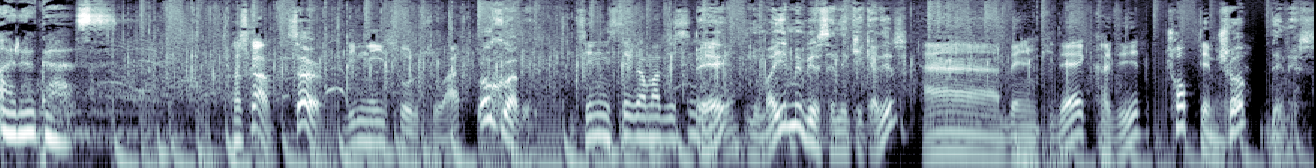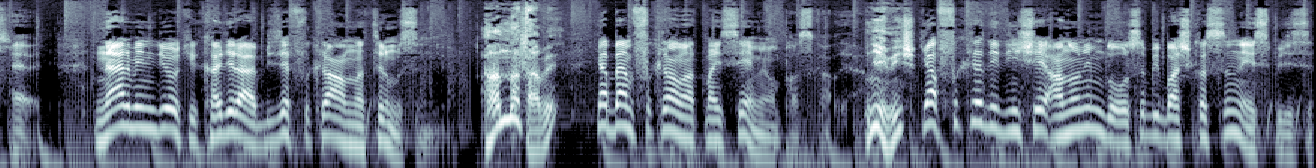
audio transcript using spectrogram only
Aragaz. Pascal Sir dinleyici sorusu var. oku abi. Senin Instagram adresin E neydi? numara 21 seninki Kadir. Ha, benimki de Kadir Çop demiş. Çok demir. Evet. Nermin diyor ki Kadir abi bize fıkra anlatır mısın diyor. Anlat abi. Ya ben fıkra anlatmayı sevmiyorum Pascal ya. Neymiş? Ya fıkra dediğin şey anonim de olsa bir başkasının esprisi.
